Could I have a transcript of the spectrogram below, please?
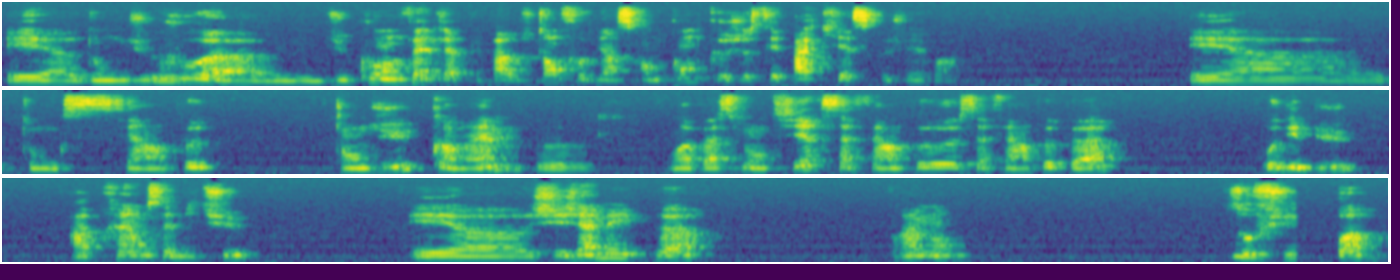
Et euh, donc, du Mm. coup, euh, du coup, en fait, la plupart du temps, il faut bien se rendre compte que je sais pas qui est-ce que je vais voir. Et euh, donc, c'est un peu tendu quand même. Mm. On va pas se mentir, ça fait un peu, ça fait un peu peur au début. Après, on s'habitue. Et euh, j'ai jamais eu peur, vraiment. Sauf une fois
